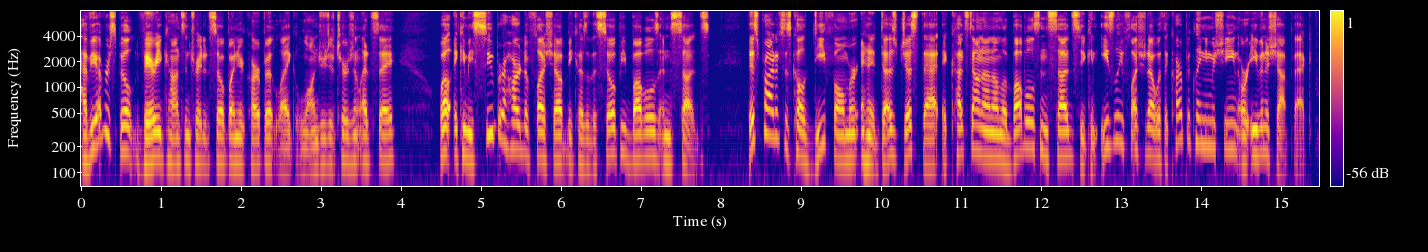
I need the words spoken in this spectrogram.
Have you ever spilt very concentrated soap on your carpet, like laundry detergent, let's say? Well, it can be super hard to flush out because of the soapy bubbles and suds. This product is called Defoamer and it does just that. It cuts down on all the bubbles and suds so you can easily flush it out with a carpet cleaning machine or even a shop vac.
